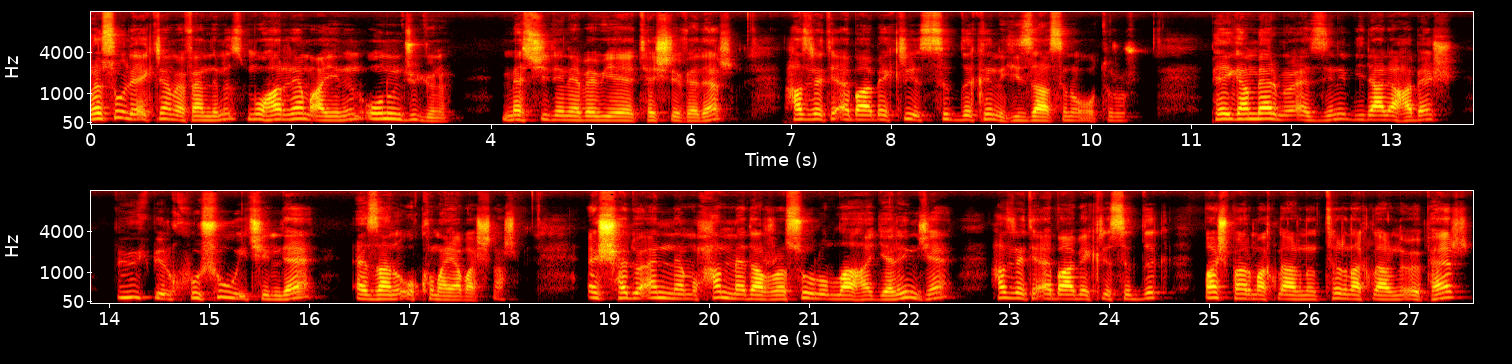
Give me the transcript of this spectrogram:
Resul-i Ekrem Efendimiz Muharrem ayının 10. günü Mescid-i Nebeviye'ye teşrif eder. Hazreti Ebu Bekri Sıddık'ın hizasına oturur. Peygamber müezzini Bilal-i Habeş büyük bir huşu içinde ezanı okumaya başlar. Eşhedü enne Muhammeden Resulullah'a gelince Hazreti Ebu Bekri Sıddık baş parmaklarının tırnaklarını öper,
